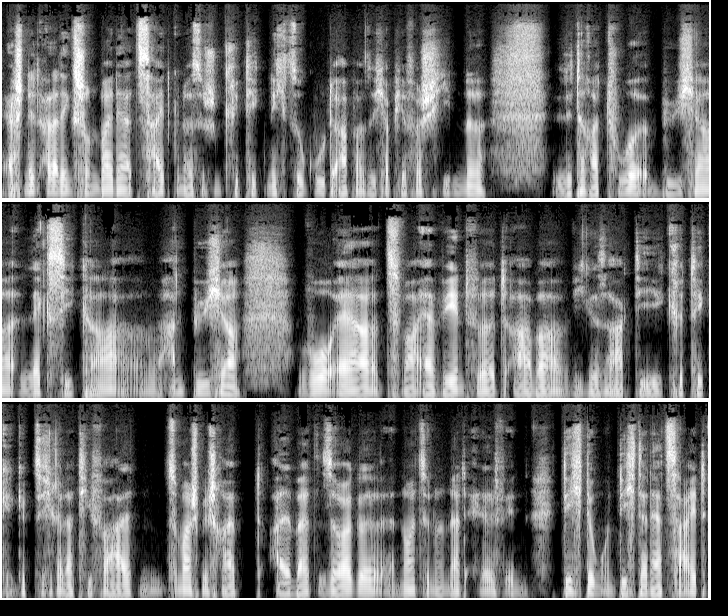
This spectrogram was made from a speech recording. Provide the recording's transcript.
Er schnitt allerdings schon bei der zeitgenössischen Kritik nicht so gut ab. Also ich habe hier verschiedene Literaturbücher, Lexika, Handbücher, wo er zwar erwähnt wird, aber wie gesagt, die Kritik gibt sich relativ verhalten. Zum Beispiel schreibt Albert Sörgel 1911 in Dichtung und Dichter der Zeit,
